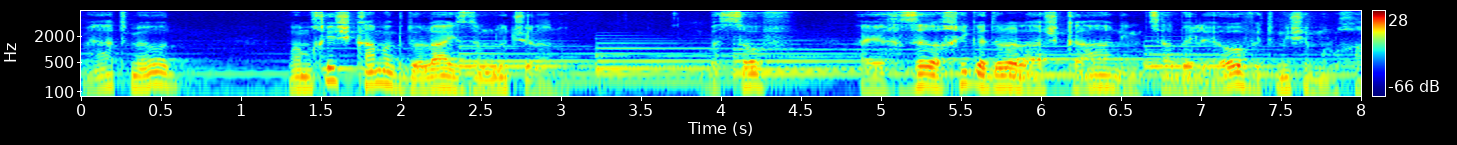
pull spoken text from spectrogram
מעט מאוד, ממחיש כמה גדולה ההזדמנות שלנו. בסוף, ההחזר הכי גדול על ההשקעה נמצא בלאהוב את מי שמולך.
